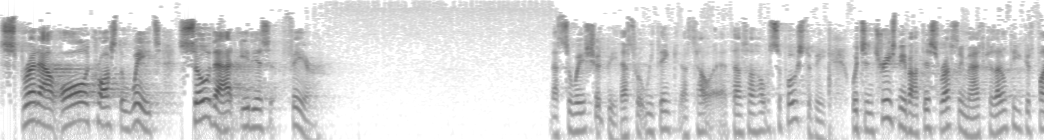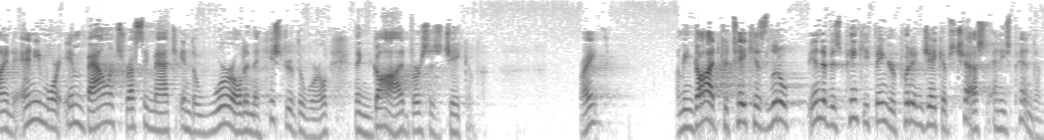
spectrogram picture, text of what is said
spread out all across the weights so that it is fair. That's the way it should be. That's what we think. That's how, that's how it's supposed to be. Which intrigues me about this wrestling match because I don't think you could find any more imbalanced wrestling match in the world, in the history of the world, than God versus Jacob. Right? I mean, God could take his little end of his pinky finger, put it in Jacob's chest, and he's pinned him.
